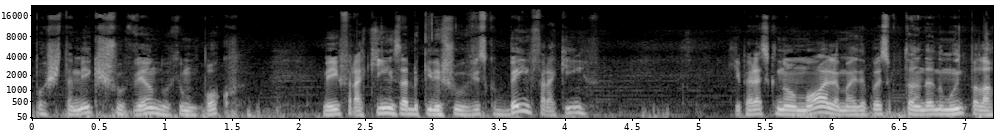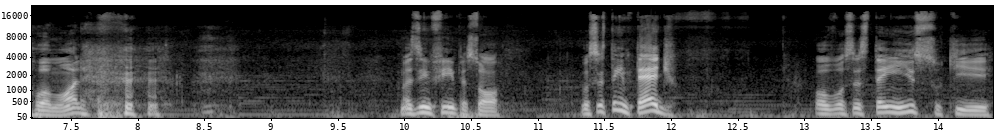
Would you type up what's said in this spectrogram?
poxa, tá meio que chovendo aqui um pouco. Meio fraquinho, sabe aquele chuvisco bem fraquinho? que parece que não molha, mas depois que tu tá andando muito pela rua molha. mas enfim, pessoal, vocês têm tédio? Ou vocês têm isso que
